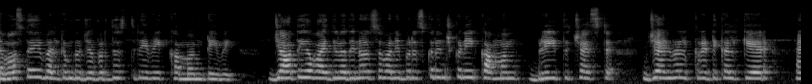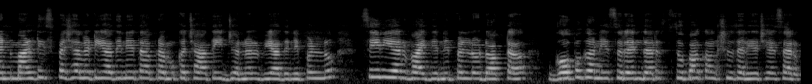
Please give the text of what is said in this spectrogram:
నమస్తే welcome to Jabardasth TV Khammam TV. జాతీయ వైద్యుల దినోత్సవాన్ని పురస్కరించుకుని Khammam breath chest general critical care and multi speciality అధినేత ప్రముఖ ఛాతీ జనరల్ వ్యాధి నిపుణులు సీనియర్ వైద్య నిపుణులు డాక్టర్ గోపగాని సురేందర్ శుభాకాంక్షలు తెలియజేశారు.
